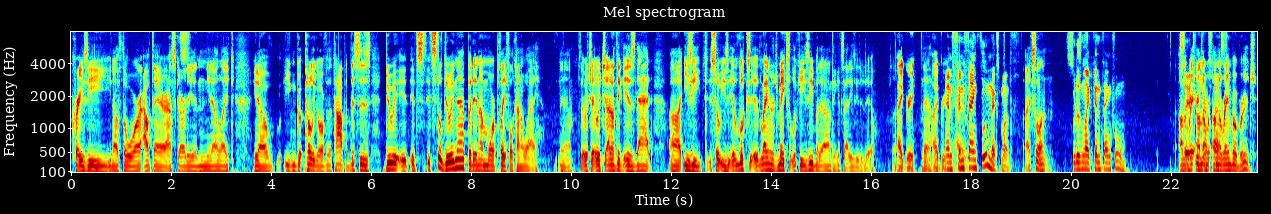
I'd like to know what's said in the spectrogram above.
crazy you know Thor out there Asgardian you know like you know you can go, totally go over the top. But this is do it, it's it's still doing that, but in a more playful kind of way. Yeah, so which which I don't think is that uh, easy. So easy. It looks it, Langridge makes it look easy, but I don't think it's that easy to do. So, I agree. Yeah. I agree. And Fin I- Fang Foom next month. excellent Who doesn't like Fin Fang Foom? on Say the ra- on the times on the. Rainbow Bridge.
